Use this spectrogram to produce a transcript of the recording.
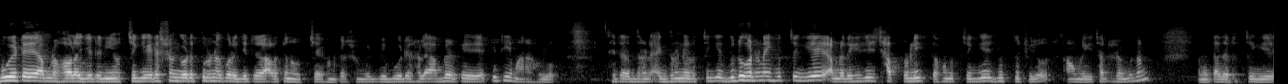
বুয়েটে আমরা হলে যেটা নিয়ে হচ্ছে গিয়ে, এটার সঙ্গে ওটা তুলনা করে যেটা আলোচনা হচ্ছে এখনকার সঙ্গে, যে বুয়েটের হলে আবরারকে পিটিয়ে মারা হলো। সেটা ধরেন এক ধরনের হচ্ছে গিয়ে, দুটো ঘটনাই হচ্ছে গিয়ে আমরা দেখেছি, ছাত্রলীগ তখন হচ্ছে গিয়ে যুক্ত ছিল, আওয়ামী লীগের ছাত্র সংগঠন, এবং তাদের হচ্ছে গিয়ে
